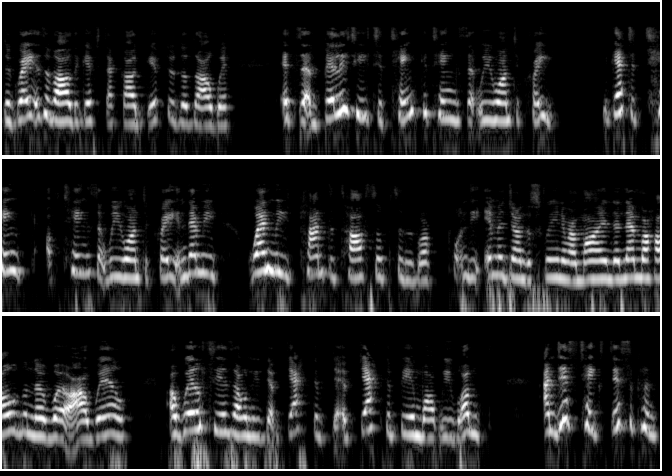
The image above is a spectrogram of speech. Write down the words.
The greatest of all the gifts that God gifted us all with, it's the ability to think of things that we want to create. We get to think of things that we want to create, and then we, when we plant the thought substance, we're putting the image on the screen of our mind, and then we're holding with our will. Our will sees only the objective, the objective being what we want, and this takes discipline.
